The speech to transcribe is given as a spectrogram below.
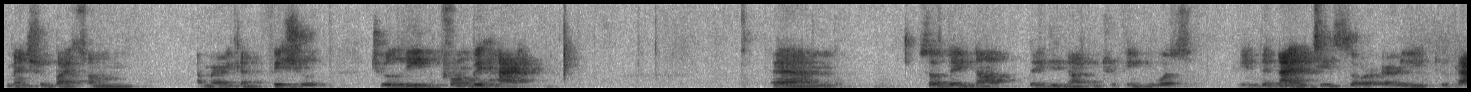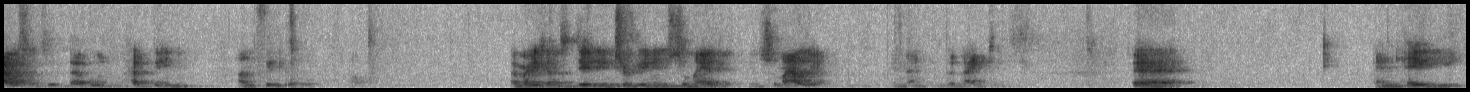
mentioned by some American official, to lead from behind. Um, so they not they did not intervene. It was in the 90s or early 2000s that would have been unthinkable. Americans did intervene in Somalia, in Somalia, in, the 90s, uh, and Haiti.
